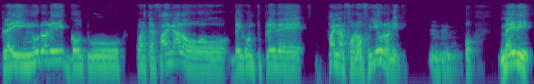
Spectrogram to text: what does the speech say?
playing EuroLeague, go to quarterfinal, or they want to play the final four of EuroLeague. Mm-hmm. So maybe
